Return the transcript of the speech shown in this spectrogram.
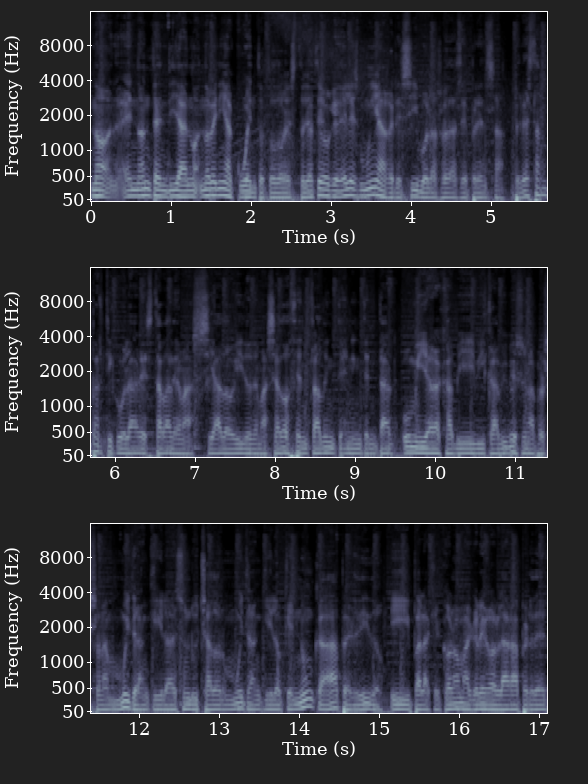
No, eh, no entendía, no, venía a cuento todo esto. Ya tengo que él es muy agresivo en las ruedas de prensa, pero esta en particular estaba demasiado oído, demasiado centrado en intentar humillar a Khabib y Khabib es una persona muy tranquila, es un luchador muy tranquilo que nunca ha perdido y para que Conor McGregor le haga perder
